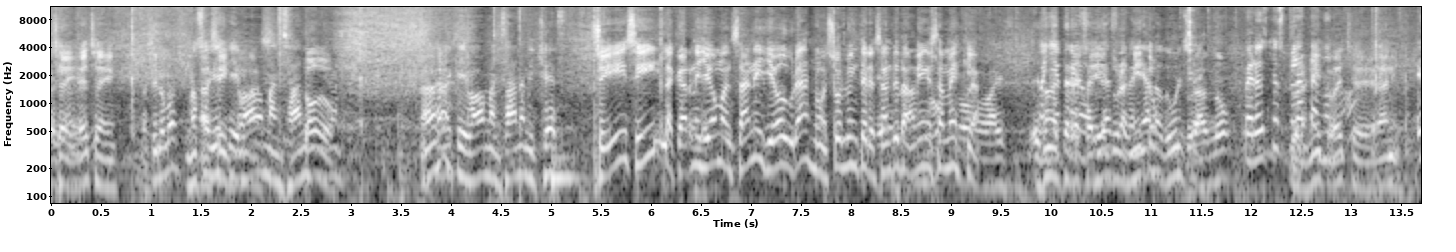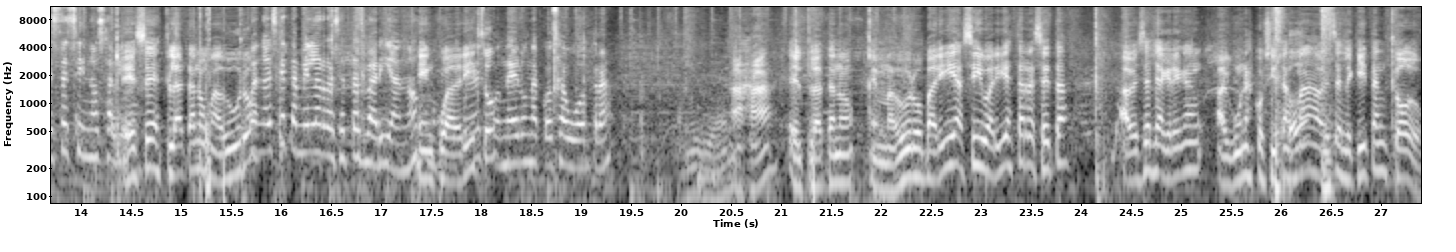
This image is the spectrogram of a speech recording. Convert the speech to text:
echa ahí, echa ahí. Así nomás. No sabía Así, que llevaba nomás. manzana. Todo. mira. Sabía que llevaba manzana, mi chef. Sí, sí, la carne lleva manzana y lleva durazno. Eso es lo interesante también, esa mezcla. Es, es Oye, donde te pero- referías que Duraznito. venía lo dulce. Durazno. Pero esto es plátano, eche, Dani. Este sí no sabía. Ese es plátano maduro. Bueno, es que también las recetas varían, ¿no? En cuadrito. poner una cosa u otra. Ajá, el plátano en maduro. Varía, sí, varía esta receta. A veces le agregan algunas cositas más, a veces le quitan todo.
